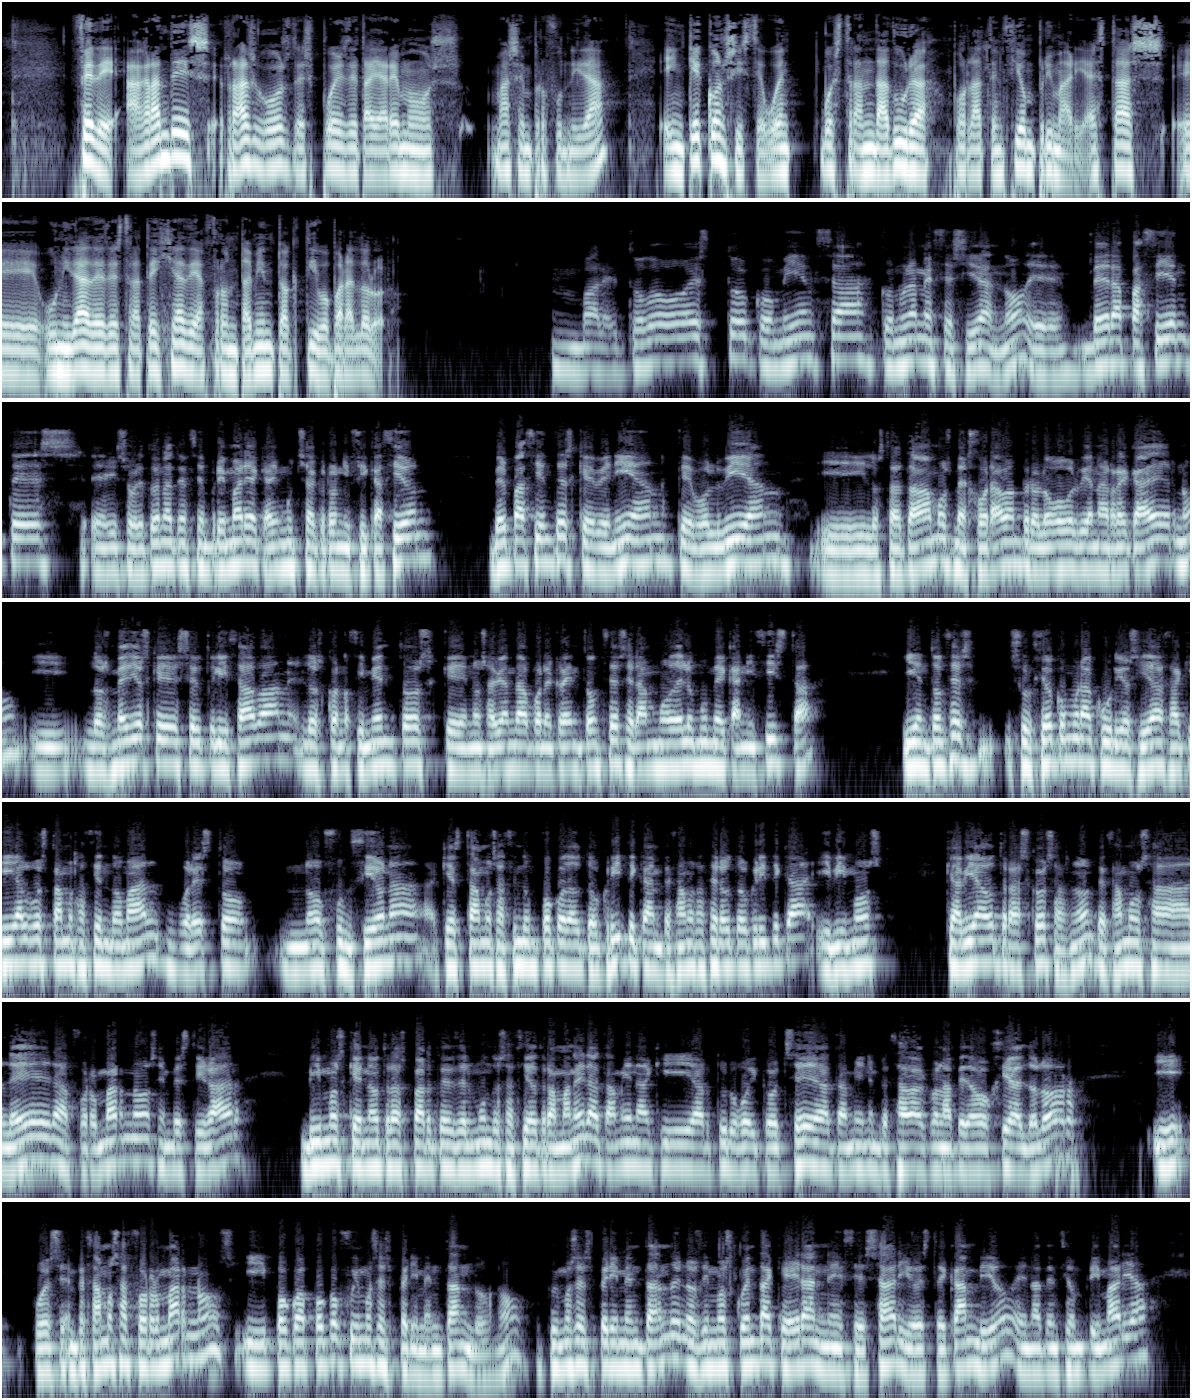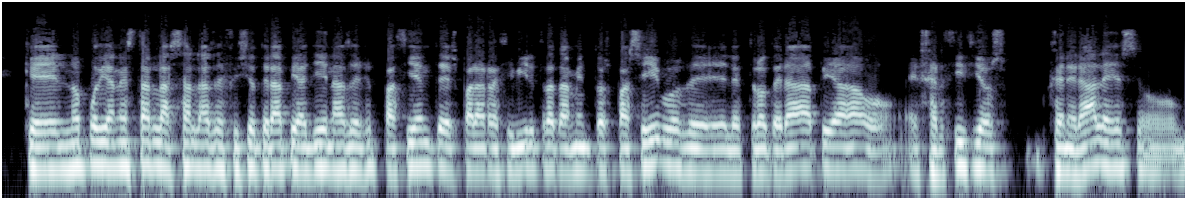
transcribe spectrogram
Fede, a grandes rasgos, después detallaremos más en profundidad en qué consiste vuestra andadura por la atención primaria, estas eh, unidades de estrategia de afrontamiento activo para el dolor. Vale, todo esto comienza con una necesidad, ¿no? De ver a pacientes, eh, y sobre todo en atención primaria, que hay mucha cronificación, ver pacientes que venían, que volvían y los tratábamos, mejoraban, pero luego volvían a recaer, ¿no? Y los medios que se utilizaban, los conocimientos que nos habían dado por aquel entonces, eran un modelo muy mecanicista y entonces surgió como una curiosidad, aquí algo estamos haciendo mal, por esto no funciona, aquí estamos haciendo un poco de autocrítica, empezamos a hacer autocrítica y vimos que había otras cosas, ¿no? Empezamos a leer, a formarnos, a investigar, vimos que en otras partes del mundo se hacía de otra manera, también aquí Arturo Goicochea también empezaba con la pedagogía del dolor y pues empezamos a formarnos y poco a poco fuimos experimentando, ¿no? Fuimos experimentando y nos dimos cuenta que era necesario este cambio en atención primaria que no podían estar las salas de fisioterapia llenas de pacientes para recibir tratamientos pasivos de electroterapia o ejercicios generales o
